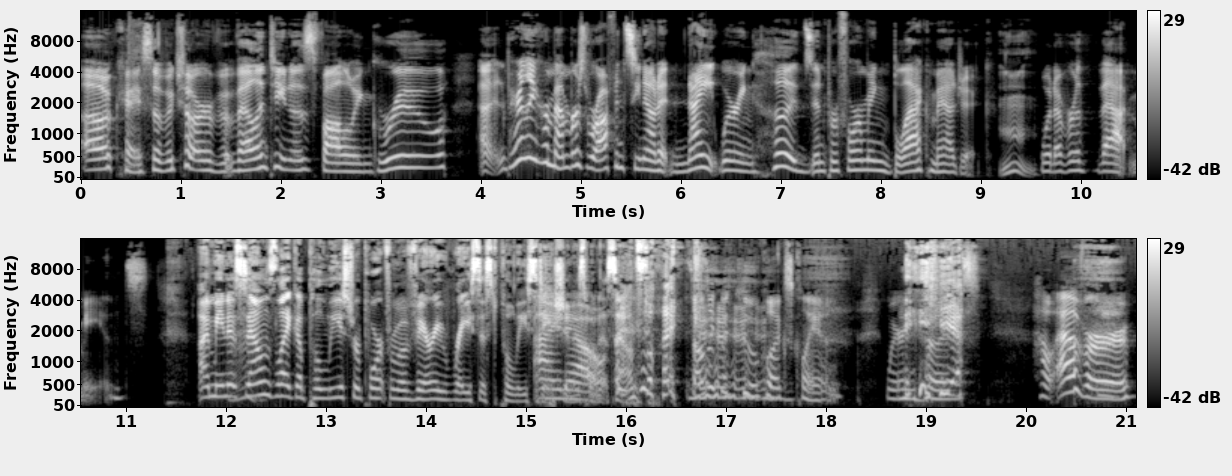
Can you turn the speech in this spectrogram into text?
Okay, so Victoria Valentina's following grew. Uh, and apparently, her members were often seen out at night wearing hoods and performing black magic, whatever that means. I mean, it sounds like a police report from a very racist police station is what it sounds like. Sounds like the Ku Klux Klan wearing hoods. Yeah. However,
